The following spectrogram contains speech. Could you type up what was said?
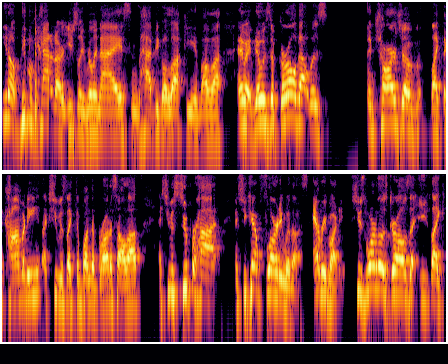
you know, people from Canada are usually really nice and happy-go-lucky and blah blah. Anyway, there was a girl that was in charge of like the comedy, like she was like the one that brought us all up, and she was super hot, and she kept flirting with us, everybody. She's one of those girls that you like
